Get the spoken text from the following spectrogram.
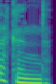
Second.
